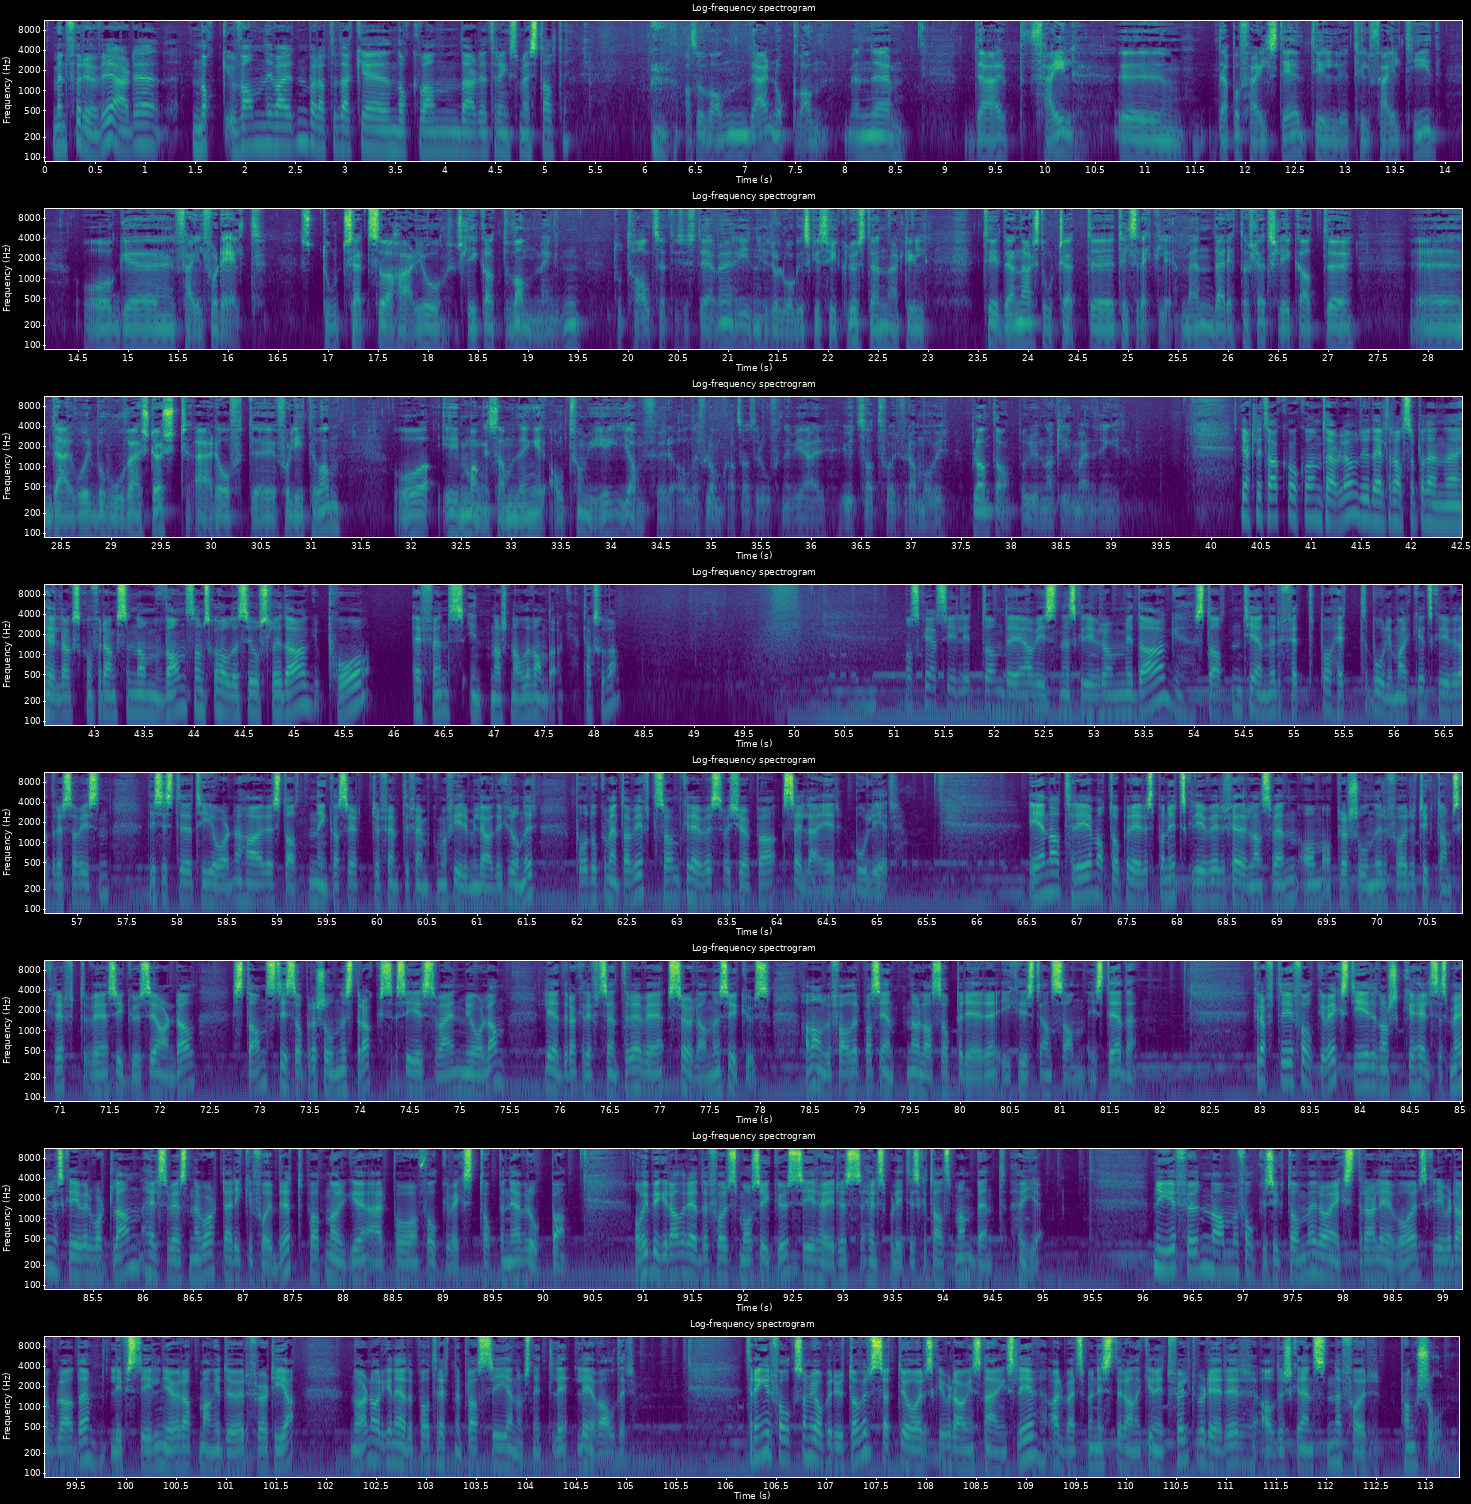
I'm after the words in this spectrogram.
Men for øvrig er det nok vann i verden, bare at det er ikke nok vann der det trengs mest alltid? Altså vann, Det er nok vann. Men det er feil. Eh, det er på feil sted til, til feil tid og eh, feil fordelt. Stort sett så er det jo slik at vannmengden totalt sett i systemet i den hydrologiske syklus, den er, til, til, den er stort sett uh, tilstrekkelig. Men det er rett og slett slik at der hvor behovet er størst, er det ofte for lite vann. Og i mange sammenhenger altfor mye, jf. alle flomkatastrofene vi er utsatt for framover bl.a. pga. klimaendringer. Hjertelig takk, Håkon Taulov. Du deltar altså på denne heldagskonferansen om vann som skal holdes i Oslo i dag, på FNs internasjonale vanndag. Takk skal du ha. Nå skal jeg si litt om det avisene skriver om i dag. Staten tjener fett på hett boligmarked, skriver Adresseavisen. De siste ti årene har staten innkassert 55,4 milliarder kroner på dokumentavgift som kreves ved kjøp av selveierboliger. Én av tre måtte opereres på nytt, skriver Fedrelandsvennen om operasjoner for tykktarmskreft ved sykehuset i Arendal. Stans disse operasjonene straks, sier Svein Mjåland, leder av kreftsenteret ved Sørlandet sykehus. Han anbefaler pasientene å la seg operere i Kristiansand i stedet. Kraftig folkevekst gir norsk helsesmell, skriver Vårt Land. Helsevesenet vårt er ikke forberedt på at Norge er på folkeveksttoppen i Europa. Og vi bygger allerede for små sykehus, sier Høyres helsepolitiske talsmann Bent Høie. Nye funn om folkesykdommer og ekstra leveår, skriver Dagbladet. Livsstilen gjør at mange dør før tida. Nå er Norge nede på 13.-plass i gjennomsnittlig levealder. Trenger folk som jobber utover 70 år, skriver Dagens Næringsliv. Arbeidsminister Anniken Huitfeldt vurderer aldersgrensene for pensjon.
